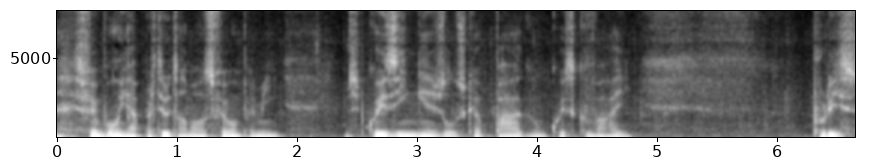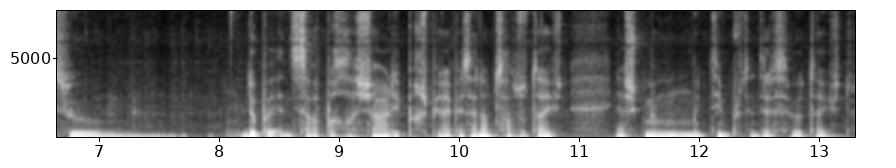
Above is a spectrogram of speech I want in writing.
Se foi bom, e a partir do telemóvel se foi bom para mim. Tipo, coisinhas, luz que apagam, coisa que vai. Por isso, deu para, estava para relaxar e para respirar e pensar, não, tu sabes o texto. E acho que mesmo muito importante era saber o texto.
